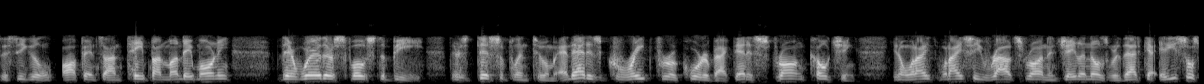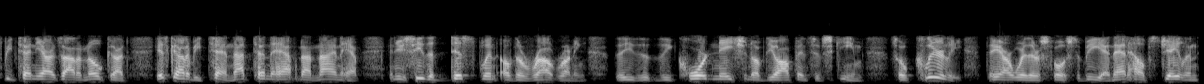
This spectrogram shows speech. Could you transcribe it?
this Eagle offense on tape on Monday morning. They're where they're supposed to be. There's discipline to them, and that is great for a quarterback. That is strong coaching. You know, when I when I see routes run and Jalen knows where that guy, he's supposed to be ten yards out of no cut. It's got to be ten, not ten and a half, not nine and a half. And you see the discipline of the route running, the, the the coordination of the offensive scheme. So clearly, they are where they're supposed to be, and that helps Jalen.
